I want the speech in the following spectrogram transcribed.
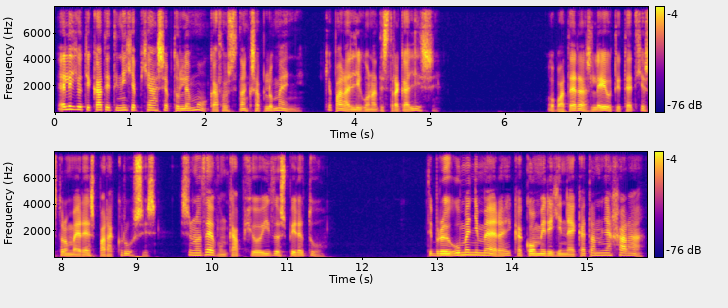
Έλεγε ότι κάτι την είχε πιάσει από το λαιμό καθώς ήταν ξαπλωμένη και παραλίγο να τη στραγγαλίσει. Ο πατέρας λέει ότι τέτοιες τρομερές παρακρούσεις συνοδεύουν κάποιο είδος πυρετού. Την προηγούμενη μέρα η κακόμοιρη γυναίκα ήταν μια χαρά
